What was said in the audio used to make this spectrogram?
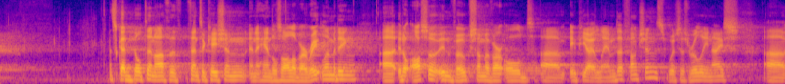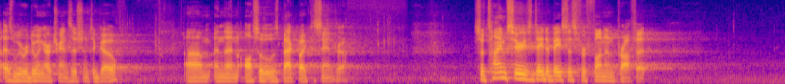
It's got built-in authentication, and it handles all of our rate limiting. Uh, it'll also invoke some of our old um, API Lambda functions, which is really nice uh, as we were doing our transition to Go. Um, and then also it was backed by Cassandra. So time series databases for fun and profit.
